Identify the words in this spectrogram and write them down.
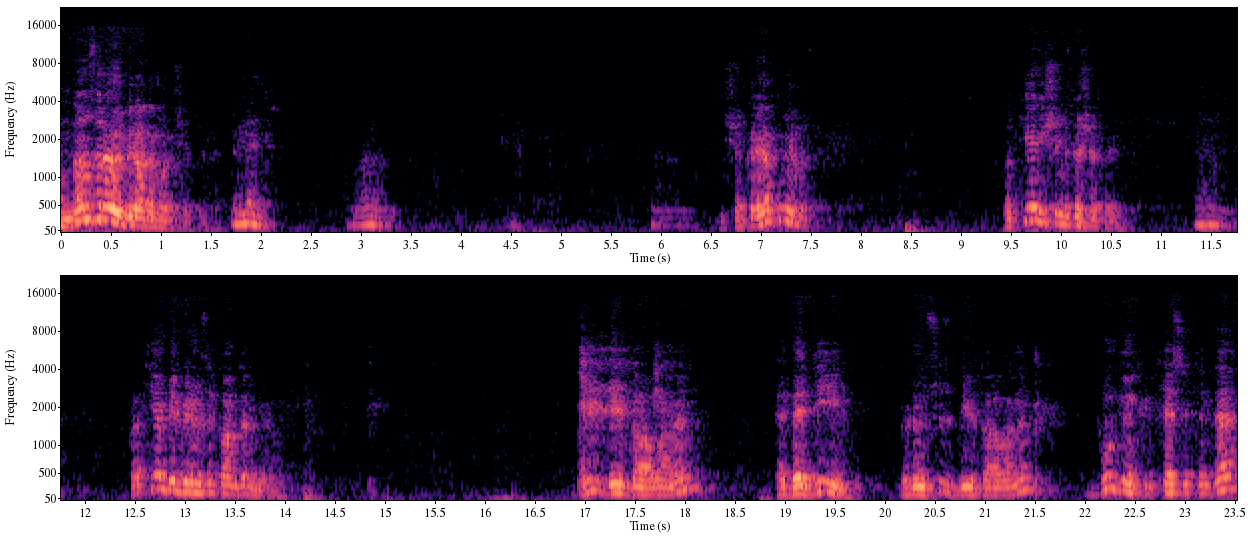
Ondan sonra öbür adama bir şey söyle. Öyledir. Bir şaka yapmıyoruz. Katiyen işimizde şaka yok. Katiyen birbirimizi kandırmıyoruz. Biz bir davanın ebedi, ölümsüz bir davanın bugünkü kesitinde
